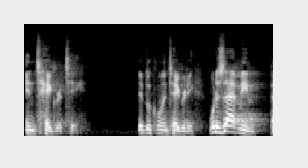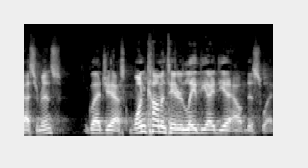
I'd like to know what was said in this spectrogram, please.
integrity. Biblical integrity. What does that mean, Pastor Vince? Glad you asked. One commentator laid the idea out this way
